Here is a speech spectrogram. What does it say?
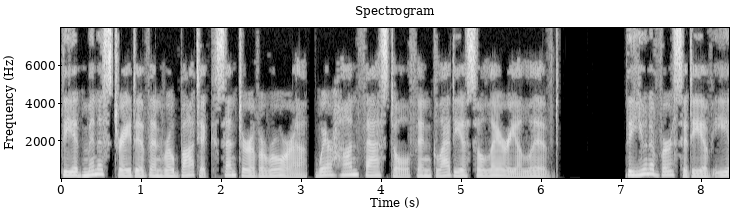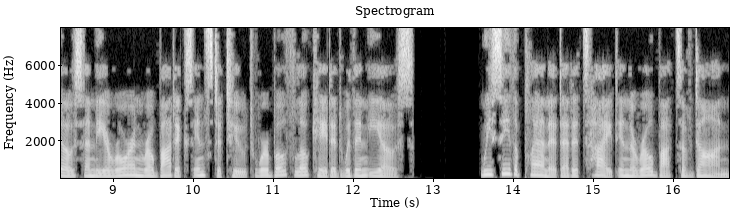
the administrative and robotic center of Aurora, where Han Fastolfe and Gladia Solaria lived. The University of EOS and the Auroran Robotics Institute were both located within EOS. We see the planet at its height in the Robots of Dawn.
